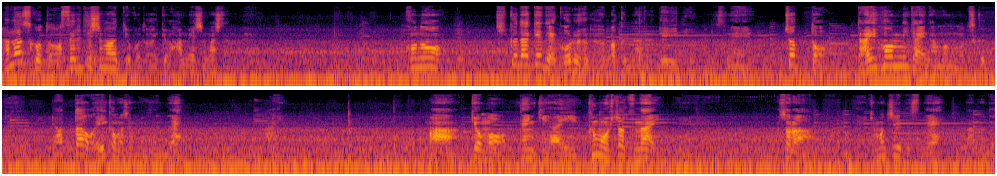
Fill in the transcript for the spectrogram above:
話すことを忘れてしまうということが今日判明しましたので、この、聞くだけでゴルフが上手くなるレイディオもですね、ちょっと台本みたいなものも作ってやった方がいいかもしれませんね。はい。まあ、今日も天気がいい、雲一つない、えー、空、え、気持ちいいですね。なので、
